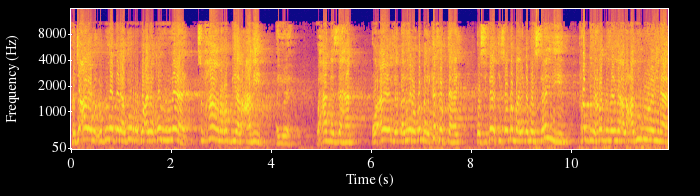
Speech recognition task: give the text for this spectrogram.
fajacala wuxuu guda galay hadduu rukuucay yaquul uu leeyahay subxaana rabbiya alcadiim ayuu leeyahay waxaa nasahan oo ceeb iyo dhaliiloo dhanba ay ka fog tahay oo sifaadkiisa o dhanba ay dhammaystiran yihiin rabbi rabbigayga alcadiimu weynaa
